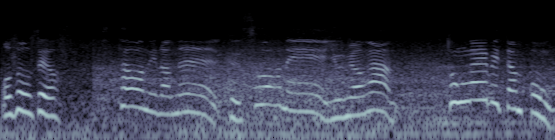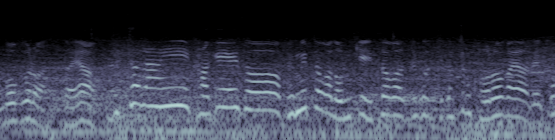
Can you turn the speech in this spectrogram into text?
어서 오세요. 스타원이라는 그 수원의 유명한 통갈비 짬뽕 먹으러 왔어요. 주차장이 가게에서 100m가 넘게 있어가지고 지금 좀 걸어가야 되고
